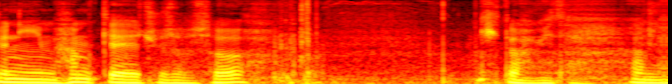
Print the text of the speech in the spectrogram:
주님 함께 해주셔서 기도합니다. 아멘.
